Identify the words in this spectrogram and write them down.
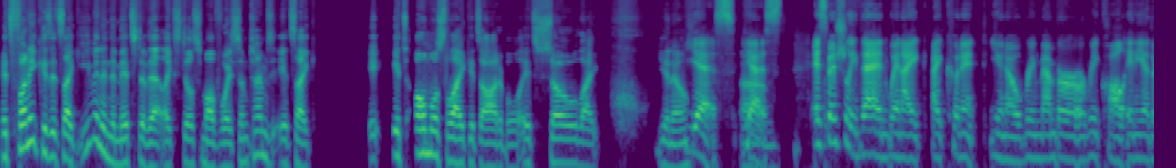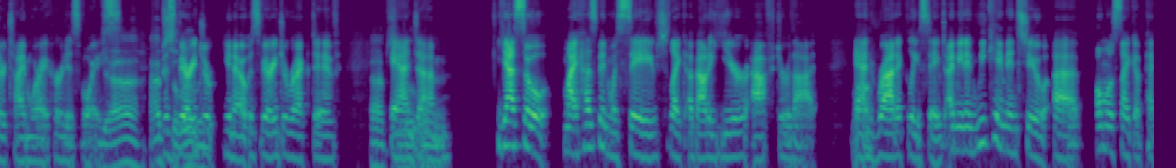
it's funny because it's like even in the midst of that like still small voice, sometimes it's like it, it's almost like it's audible. It's so like you know. Yes, yes. Um, Especially then when I I couldn't, you know, remember or recall any other time where I heard his voice. Yeah, absolutely. It was very, you know, it was very directive. absolutely. And um, yeah, so my husband was saved like about a year after that, Wow. and radically saved. I mean, and we came into uh, almost like a pe-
